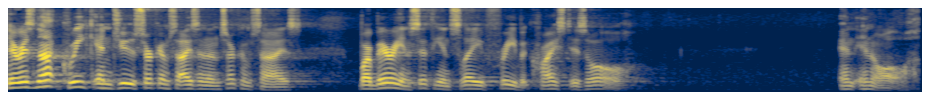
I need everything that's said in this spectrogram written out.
There is not Greek and Jew, circumcised and uncircumcised, barbarian, Scythian, slave, free, but Christ is all and in all.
